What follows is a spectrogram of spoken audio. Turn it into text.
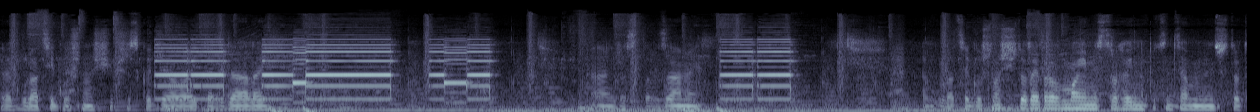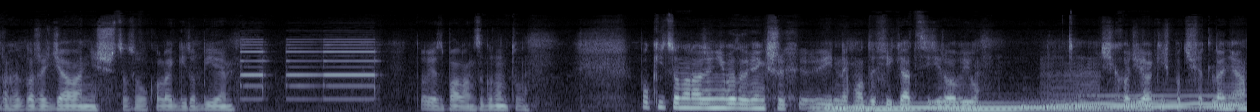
Regulacje głośności, wszystko działa i tak dalej. Także sprawdzamy. Regulacja głośności tutaj to w moim jest trochę inny potencjał, więc to trochę gorzej działa niż to co u kolegi robiłem. Tu jest balans gruntu. Póki co na razie nie będę większych y, innych modyfikacji robił, mm, jeśli chodzi o jakieś podświetlenia,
